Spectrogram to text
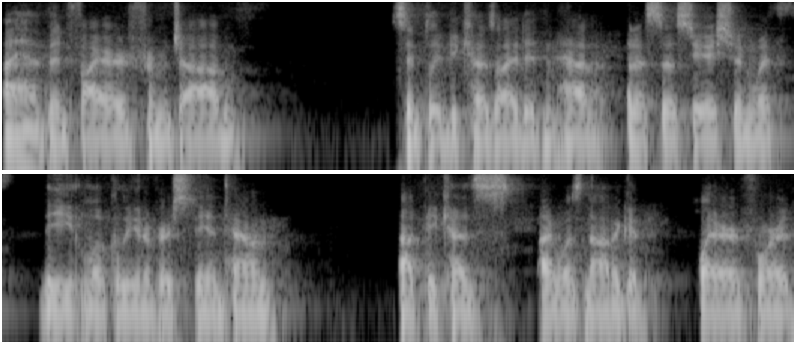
I have been fired from a job simply because I didn't have an association with the local university in town not because I was not a good player for it.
